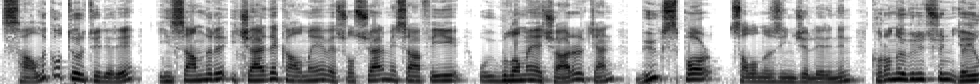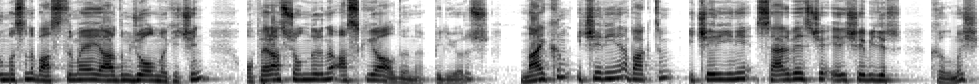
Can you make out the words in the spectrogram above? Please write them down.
Sağlık otoriteleri insanları içeride kalmaya ve sosyal mesafeyi uygulamaya çağırırken büyük spor salonu zincirlerinin koronavirüsün yayılmasını bastırmaya yardımcı olmak için operasyonlarını askıya aldığını biliyoruz. Nike'ın içeriğine baktım. İçeriğini serbestçe erişebilir kılmış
